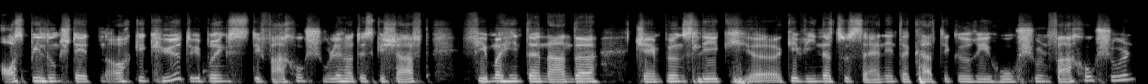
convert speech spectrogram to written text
Ausbildungsstätten auch gekürt. Übrigens, die Fachhochschule hat es geschafft, viermal hintereinander Champions League äh, Gewinner zu sein in der Kategorie Hochschulen, Fachhochschulen.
